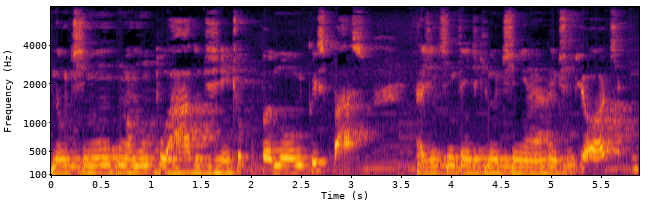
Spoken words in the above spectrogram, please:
não tinham um amontoado de gente ocupando um único espaço. A gente entende que não tinha antibiótico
